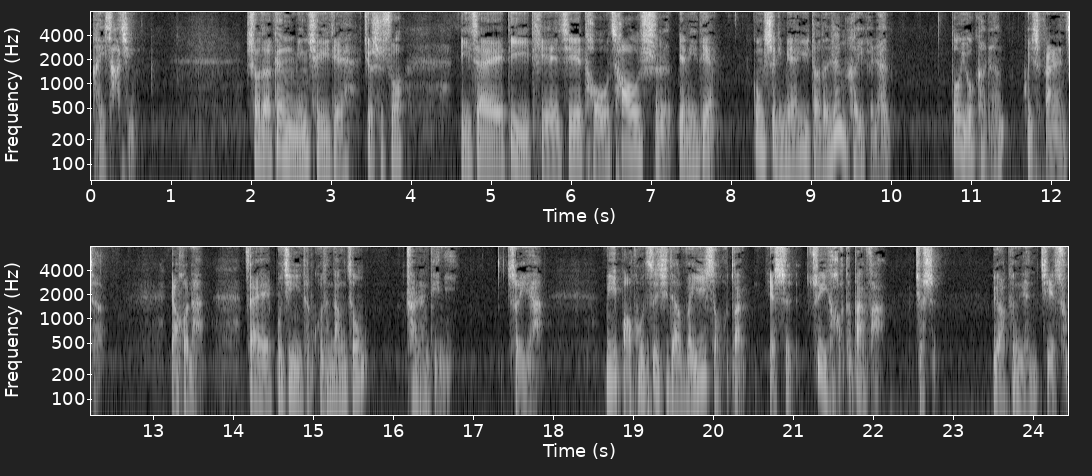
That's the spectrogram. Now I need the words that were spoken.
可以查清。说的更明确一点，就是说你在地铁、街头、超市、便利店、公司里面遇到的任何一个人，都有可能会是感染者。然后呢，在不经意的过程当中传染给你。所以啊，你保护自己的唯一手段，也是最好的办法，就是不要跟人接触。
